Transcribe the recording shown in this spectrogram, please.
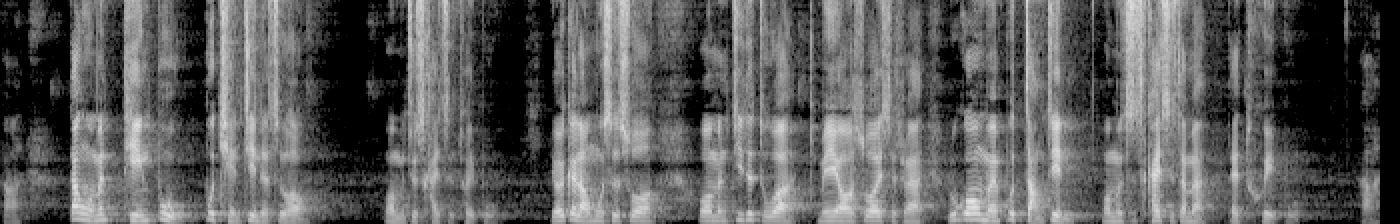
啊？当我们停步不前进的时候，我们就是开始退步。有一个老牧师说：“我们基督徒啊，没有说是什么？如果我们不长进，我们是开始怎么样在退步？啊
